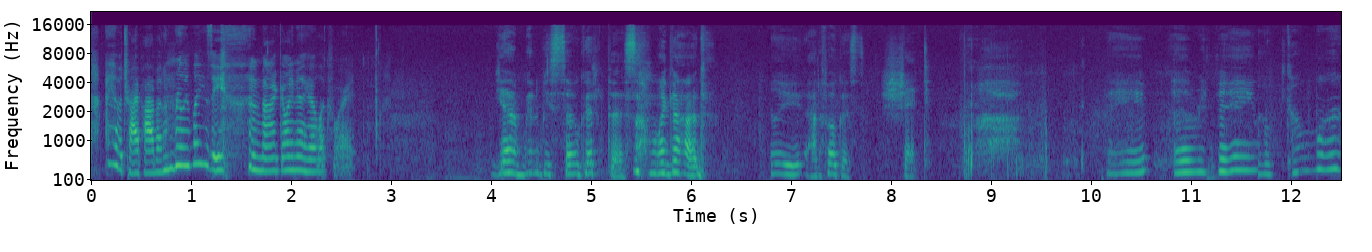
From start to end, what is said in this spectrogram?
I have a tripod, but I'm really lazy. I'm not going to go look for it. Yeah, I'm gonna be so good at this. Oh my god. Really out of focus. Shit. I hate everything. Oh, I'll become one.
